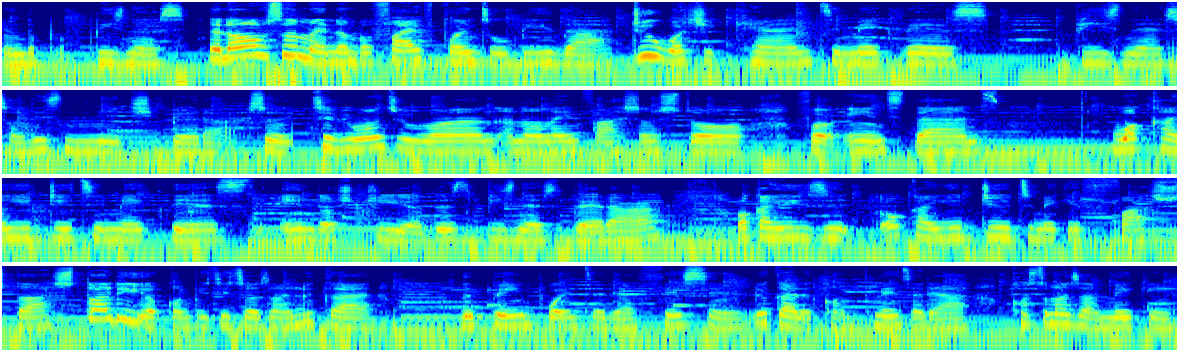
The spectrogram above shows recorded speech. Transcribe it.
in the business. Then also my number five point will be that do what you can to make this business or this niche better. So, so if you want to run an online fashion store, for instance, what can you do to make this industry or this business better what can you what can you do to make it faster study your competitors and look at the pain points that they are facing. Look at the complaints that their customers are making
